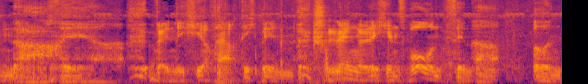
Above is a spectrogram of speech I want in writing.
Nachher, wenn ich hier fertig bin, schlängel ich ins Wohnzimmer und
